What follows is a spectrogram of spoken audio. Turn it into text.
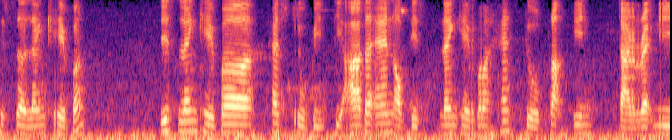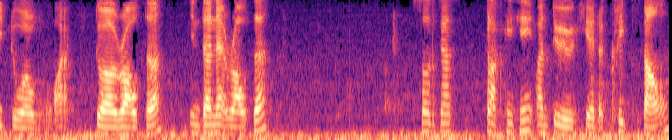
It's a LAN cable this LAN cable has to be the other end of this LAN cable has to plug in directly to a to a router internet router. So just plug it in until you hear the click sound.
